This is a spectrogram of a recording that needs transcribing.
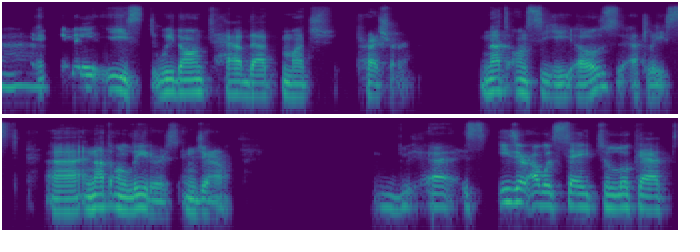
Uh, in the Middle East, we don't have that much pressure, not on CEOs at least, uh, and not on leaders in general. Uh, it's easier, I would say, to look at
